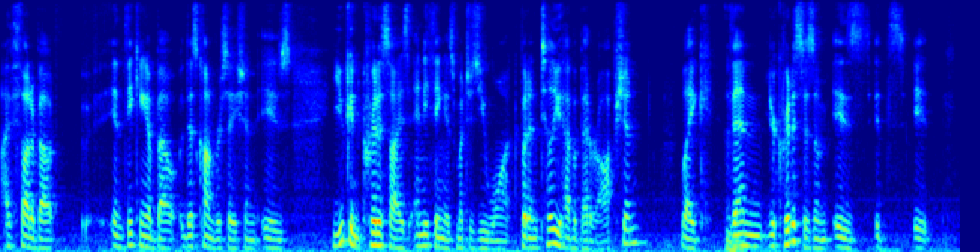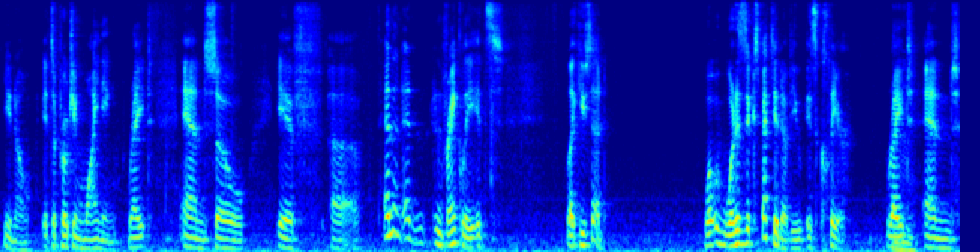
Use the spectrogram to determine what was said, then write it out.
I've thought about in thinking about this conversation is you can criticize anything as much as you want, but until you have a better option, like then your criticism is it's it you know it's approaching whining, right? And so if uh, and then and, and frankly it's like you said, what what is expected of you is clear, right? Mm-hmm. And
